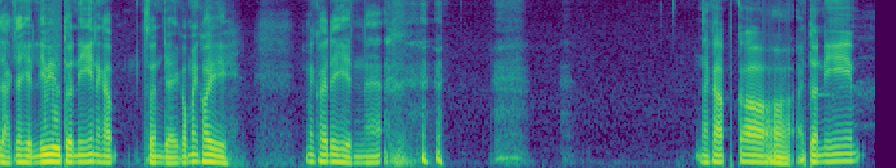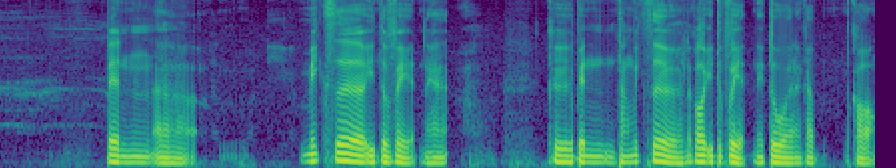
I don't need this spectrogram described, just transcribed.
อยากจะเห็นรีวิวตัวนี้นะครับ ส่วนใหญ่ก็ไม่ค่อยไม่ค่อยได้เห็นนะฮะนะครับ ก็ไอตัวนี้เป็นอร์ อินเทอร์เฟซนะฮะ คือเป็นทั้งมิกเซอร์แล้วก็อินเทอร์เฟซในตัวนะครับ ของ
